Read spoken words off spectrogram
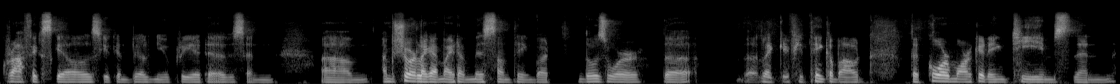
graphic skills, you can build new creatives. And um, I'm sure like I might have missed something, but those were the like if you think about the core marketing teams, then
